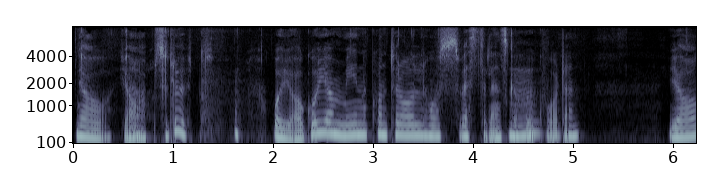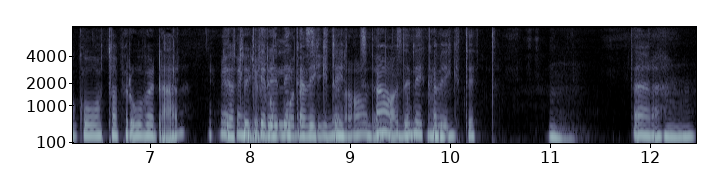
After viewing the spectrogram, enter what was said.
Ja, ja, absolut. Och jag går och gör min kontroll hos västerländska sjukvården. Jag går och tar prover där. Jag Jag, tycker det är lika viktigt. det, ja, det är liksom. lika Mm. viktigt. Mm. Det är det. Mm.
